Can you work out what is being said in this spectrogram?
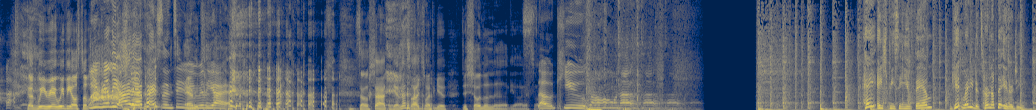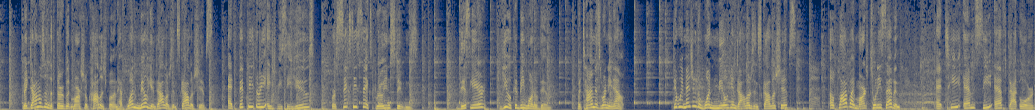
Because we really, we be on some. You really are that person too. Every you really are. So shout out to him. That's all. I just wanted to give, just show a little love, y'all. That's all. so cute. Hey, HBCU fam, get ready to turn up the energy. McDonald's and the Thurgood Marshall College Fund have $1 million in scholarships at 53 HBCUs for 66 brilliant students. This year, you could be one of them. But time is running out. Did we mention the $1 million in scholarships? Apply by March 27th at tmcf.org.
